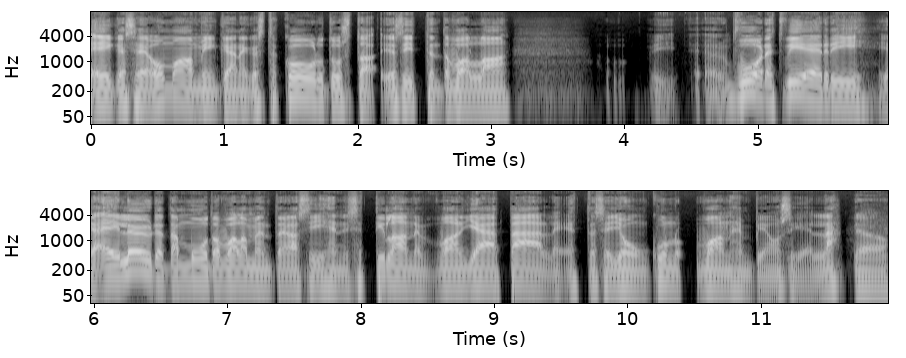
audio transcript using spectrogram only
eikä se omaa minkäännäköistä koulutusta, ja sitten tavallaan vuodet vierii ja ei löydetä muuta valmentajaa siihen, niin se tilanne vaan jää päälle, että se jonkun vanhempi on siellä. Joo.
